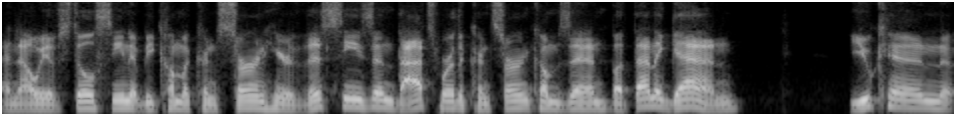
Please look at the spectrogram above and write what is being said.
And now we have still seen it become a concern here this season. That's where the concern comes in. But then again, you can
